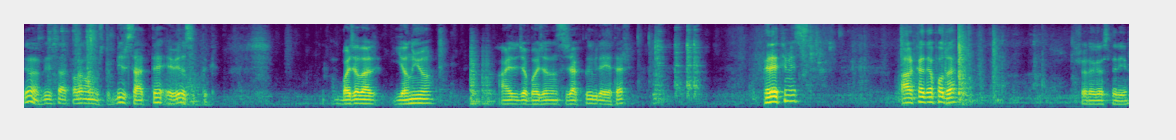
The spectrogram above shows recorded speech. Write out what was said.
Değil mi? Bir saat falan olmuştur. Bir saatte evi ısıttık. Bacalar yanıyor. Ayrıca bacanın sıcaklığı bile yeter. Peletimiz arka depoda. Şöyle göstereyim.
